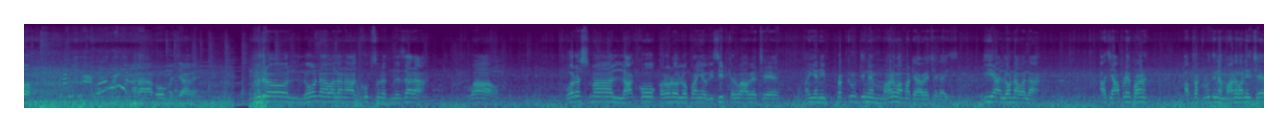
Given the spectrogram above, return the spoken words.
બોલો હા, બહુ મજા આવે. મિત્રો, લોનાવાલાના ખૂબસૂરત નજારા. વાવ. વર્ષમાં લાખો કરોડો લોકો અહીંયા વિઝિટ કરવા આવે છે. અહીંયાની પ્રકૃતિને માણવા માટે આવે છે ગાઈસ ઈ આ લોનાવાલા. આજે આપણે પણ આ પ્રકૃતિને માણવાની છે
